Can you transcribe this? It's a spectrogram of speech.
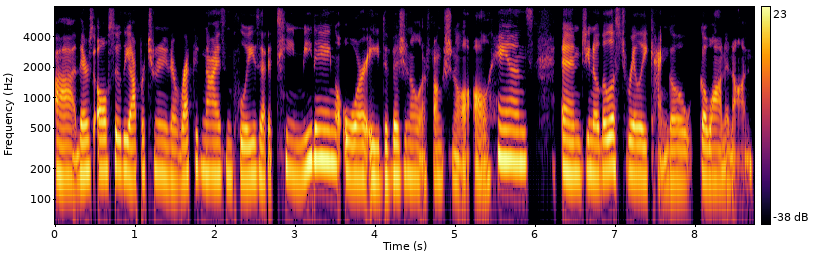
Uh, there's also the opportunity to recognize employees at a team meeting or a divisional or functional all hands. And you know the list really can go go on and on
